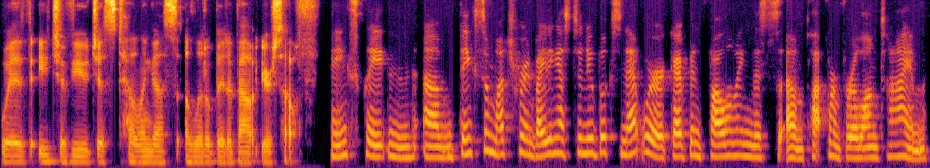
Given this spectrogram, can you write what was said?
with each of you just telling us a little bit about yourself. Thanks, Clayton. Um, thanks so much for inviting us to New Books Network. I've been following this um, platform for a long time.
